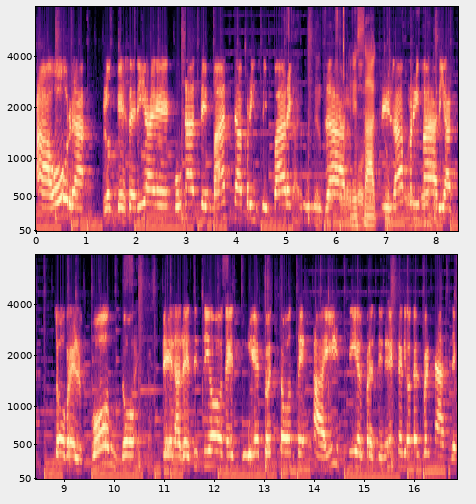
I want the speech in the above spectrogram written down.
Ahora lo que sería es una demanda principal en Exacto, unidad sobre el fondo. Exacto. de la primaria sobre el fondo Exacto. de las decisiones y esto entonces ahí sí el presidente Leonel Fernández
